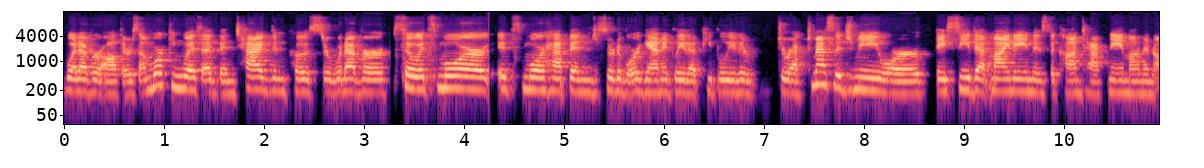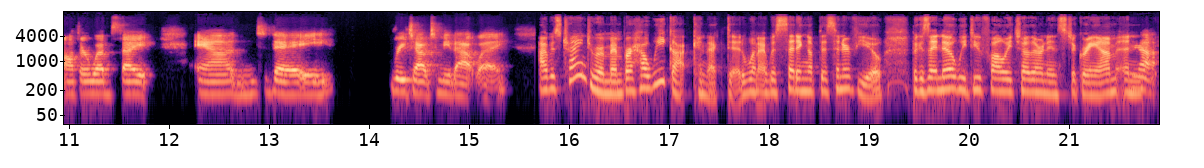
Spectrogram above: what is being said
whatever authors i'm working with i've been tagged in posts or whatever so it's more it's more happened sort of organically that people either direct message me or they see that my name is the contact name on an author website and they reach out to me that way. I was trying to remember how we got connected when I was setting up this interview because I know we do follow each other on Instagram and yeah.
